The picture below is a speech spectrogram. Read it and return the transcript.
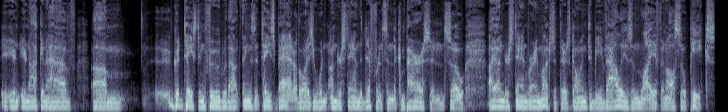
you're, you're not going to have, um, good tasting food without things that taste bad. Otherwise, you wouldn't understand the difference in the comparison. So I understand very much that there's going to be valleys in life and also peaks.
